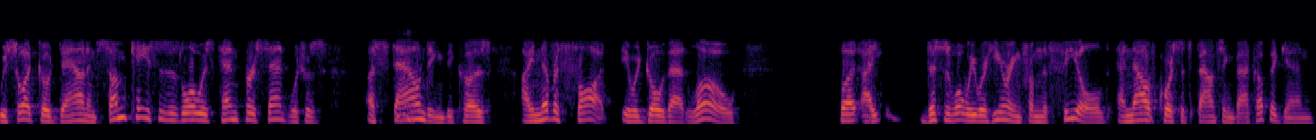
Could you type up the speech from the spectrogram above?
we saw it go down in some cases as low as 10%, which was astounding because I never thought it would go that low. But I, this is what we were hearing from the field. And now, of course, it's bouncing back up again.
